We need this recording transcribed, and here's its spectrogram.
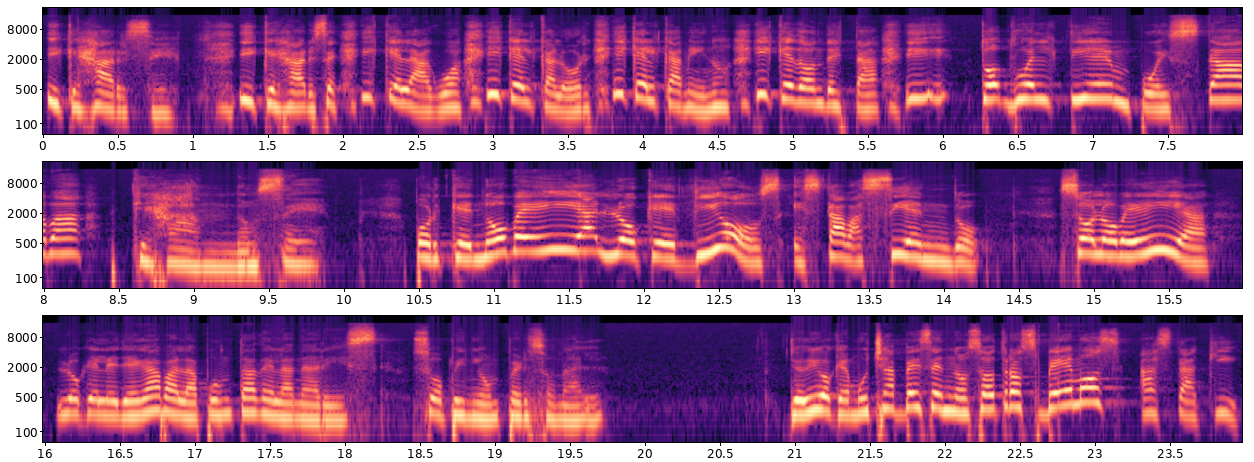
Y quejarse, y quejarse, y que el agua, y que el calor, y que el camino, y que dónde está. Y todo el tiempo estaba quejándose, porque no veía lo que Dios estaba haciendo, solo veía lo que le llegaba a la punta de la nariz su opinión personal. Yo digo que muchas veces nosotros vemos hasta aquí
